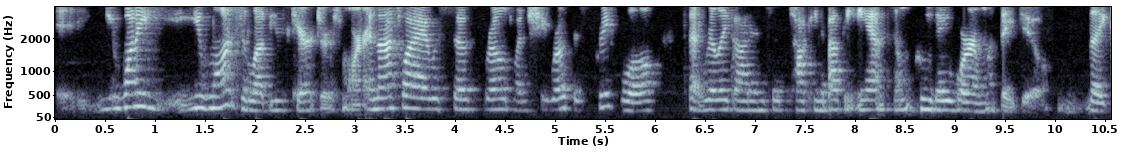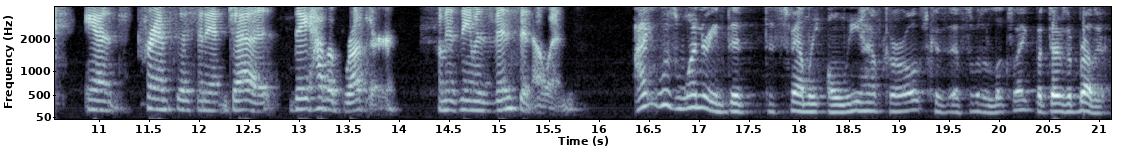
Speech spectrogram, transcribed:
you want to you want to love these characters more. And that's why i was so thrilled when she wrote this prequel that really got into talking about the aunts and who they were and what they do. Like aunt frances and aunt jet they have a brother. Um, his name is vincent owens I was wondering, did this family only have girls? Because that's what it looks like. But there's a brother.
